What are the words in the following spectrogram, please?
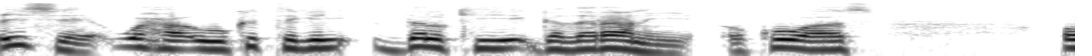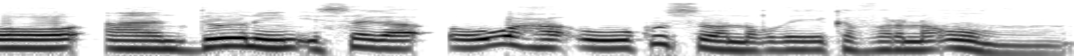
ciise waxa uu ka tegey dalkii gadarani kuwaas oo aan doonayn isaga oo waxa uu ku soo noqday kafarna'uum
